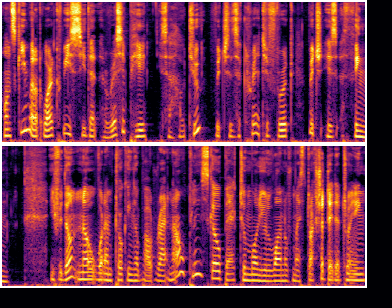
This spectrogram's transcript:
On schema.org, we see that a recipe is a how-to, which is a creative work, which is a thing. If you don't know what I'm talking about right now, please go back to module 1 of my structured data training.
